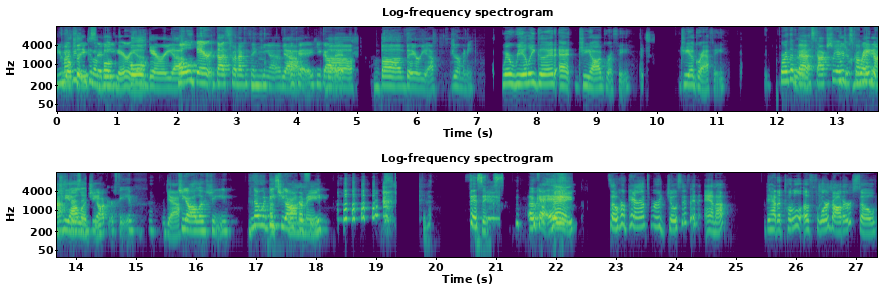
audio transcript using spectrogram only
You might be thinking city. of Bulgaria. Bulgaria, Bulgaria. That's what I'm thinking of. Mm-hmm. yeah. Okay, you got it. Bavaria, Germany. We're really good at geography. Geography. We're the Good. best. Actually, I We're just got great my at master's in geography. Yeah, Geology. No, it would be Astronomy. geography. Physics. Okay. Okay. So her parents were Joseph and Anna. They had a total of four daughters. So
